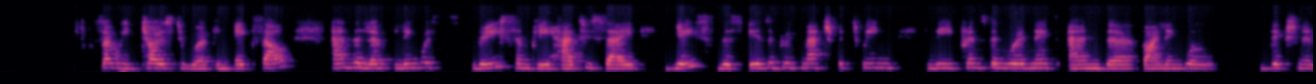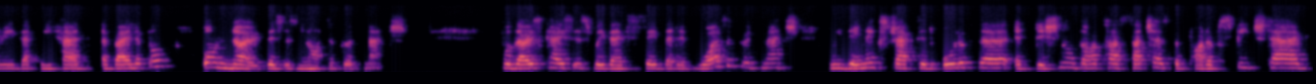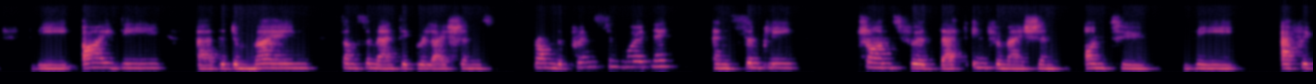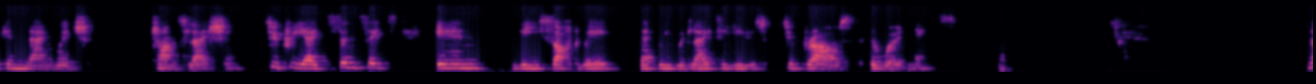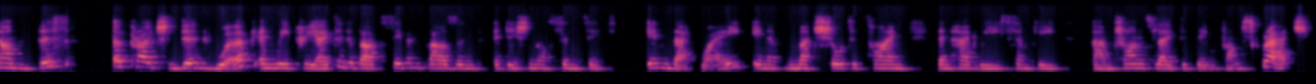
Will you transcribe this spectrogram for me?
So we chose to work in Excel, and the linguists very simply had to say, yes, this is a good match between the Princeton WordNet and the bilingual dictionary that we had available, or no, this is not a good match. For those cases where they said that it was a good match, we then extracted all of the additional data, such as the part of speech tag, the ID, uh, the domain, some semantic relations from the Princeton WordNet, and simply transferred that information onto the African language translation to create synsets in the software that we would later use to browse the word nets. Now, this approach did work, and we created about 7,000 additional synsets in that way in a much shorter time than had we simply um, translated them from scratch.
